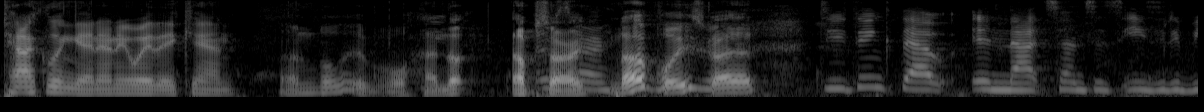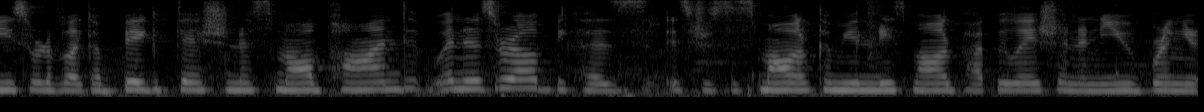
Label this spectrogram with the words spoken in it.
tackling it any way they can. Unbelievable. And, uh, I'm sorry. sorry. No, please go ahead. Do you think that in that sense it's easy to be sort of like a big fish in a small pond in Israel because it's just a smaller community, smaller population, and you bring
